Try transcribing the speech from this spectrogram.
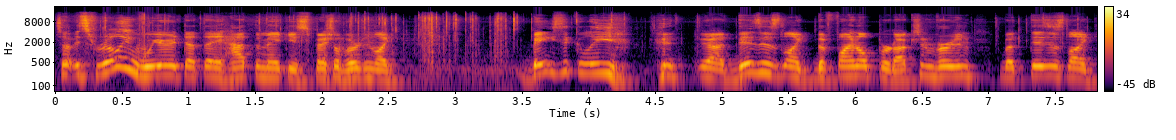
So it's really weird that they had to make a special version like basically yeah, this is like the final production version, but this is like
